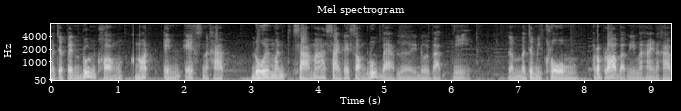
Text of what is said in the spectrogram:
มันจะเป็นรุ่นของ Mod NX นะครับ โดยมันสามารถใส่ได้ 2 รูปแบบเลย โดยแบบนี่มันจะมีโครงรอบๆแบบนี้มาให้นะครับ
